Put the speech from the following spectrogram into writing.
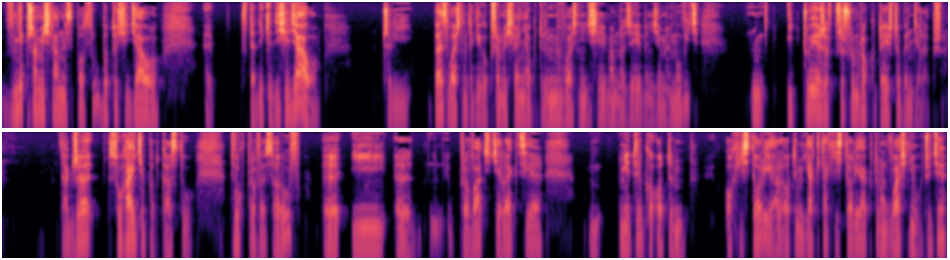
w nieprzemyślany sposób, bo to się działo y, wtedy, kiedy się działo, czyli bez właśnie takiego przemyślenia, o którym my właśnie dzisiaj, mam nadzieję, będziemy mówić, i czuję, że w przyszłym roku to jeszcze będzie lepsze. Także słuchajcie podcastu dwóch profesorów y, i y, prowadźcie lekcje nie tylko o tym, o historii, ale o tym, jak ta historia, którą właśnie uczycie,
